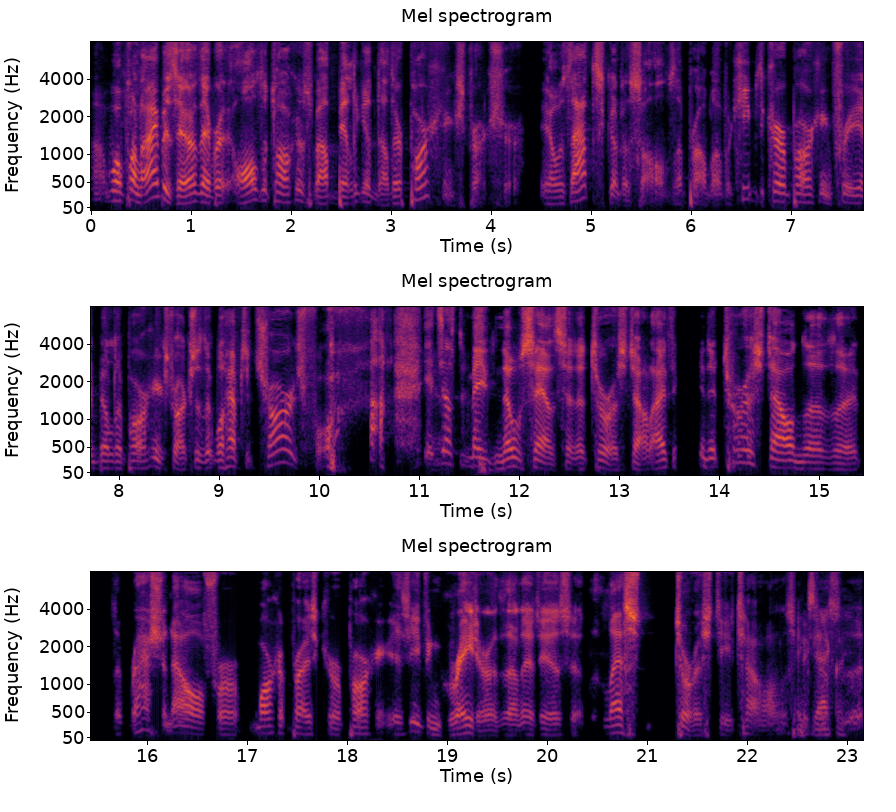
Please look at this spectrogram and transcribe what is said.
Uh, well, when I was there, there were all the talk was about building another parking structure. You know, that's going to solve the problem. We keep the curb parking free and build a parking structure that we'll have to charge for. it just made no sense in a tourist town. I think in a tourist town, the, the the rationale for market price curb parking is even greater than it is in less touristy towns. Exactly.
